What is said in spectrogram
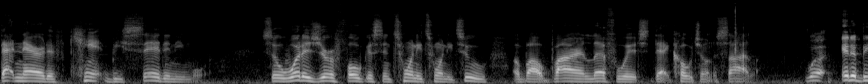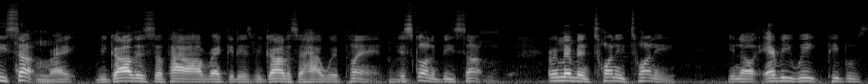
that narrative can't be said anymore. So, what is your focus in 2022 about Byron Leftwich, that coach on the sideline? Well, it'll be something, right? Regardless of how our record is, regardless of how we're playing, mm-hmm. it's going to be something. I remember in 2020, you know, every week people's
